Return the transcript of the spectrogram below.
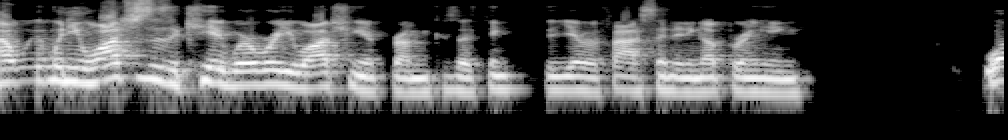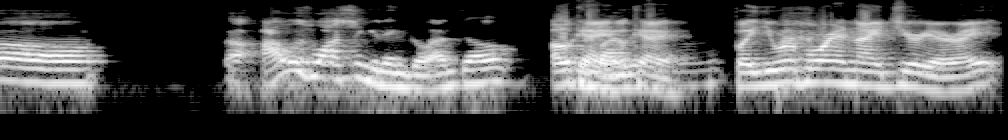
Now, when you watched this as a kid, where were you watching it from? Because I think that you have a fascinating upbringing. Well, I was watching it in Glendale. Okay, okay, but you were born in Nigeria, right?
